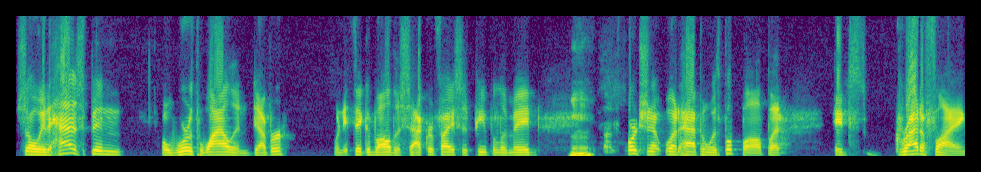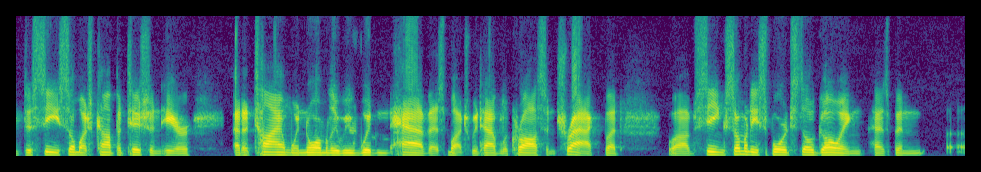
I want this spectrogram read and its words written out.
So it has been a worthwhile endeavor when you think of all the sacrifices people have made. Mm-hmm. unfortunate what happened with football, but it's gratifying to see so much competition here at a time when normally we wouldn't have as much. We'd have lacrosse and track, but uh, seeing so many sports still going has been uh,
